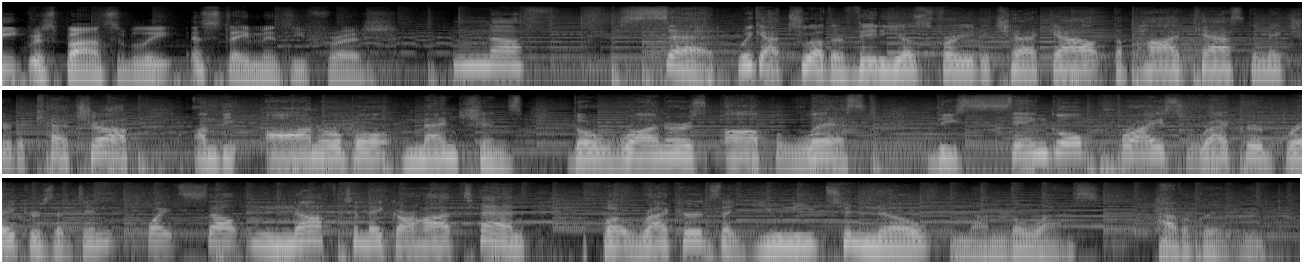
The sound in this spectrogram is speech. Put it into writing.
geek responsibly and stay minty fresh. enough said. We got two other videos for you to check out the podcast and make sure to catch up on the honorable mentions, the runners up list, the single price record breakers that didn't quite sell enough to make our hot 10, but records that you need to know nonetheless. Have a great week.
